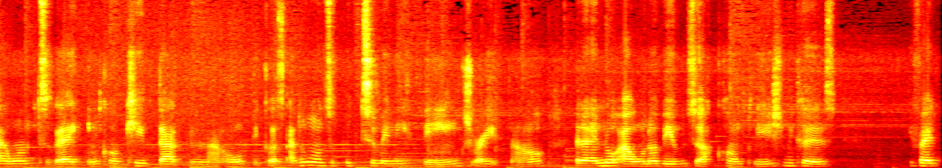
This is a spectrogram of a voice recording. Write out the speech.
I want to like inculcate that now because I don't want to put too many things right now that I know I will not be able to accomplish because if I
